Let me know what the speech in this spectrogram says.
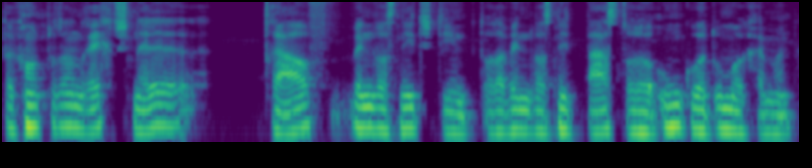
da kommt man dann recht schnell drauf, wenn was nicht stimmt oder wenn was nicht passt oder ungut umkommen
